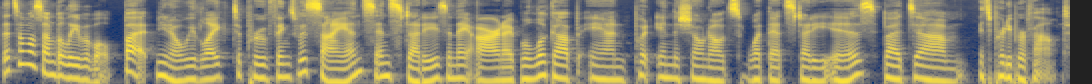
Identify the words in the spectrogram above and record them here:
that's almost unbelievable. But, you know, we like to prove things with science and studies, and they are. And I will look up and put in the show notes what that study is. But um, it's pretty profound.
